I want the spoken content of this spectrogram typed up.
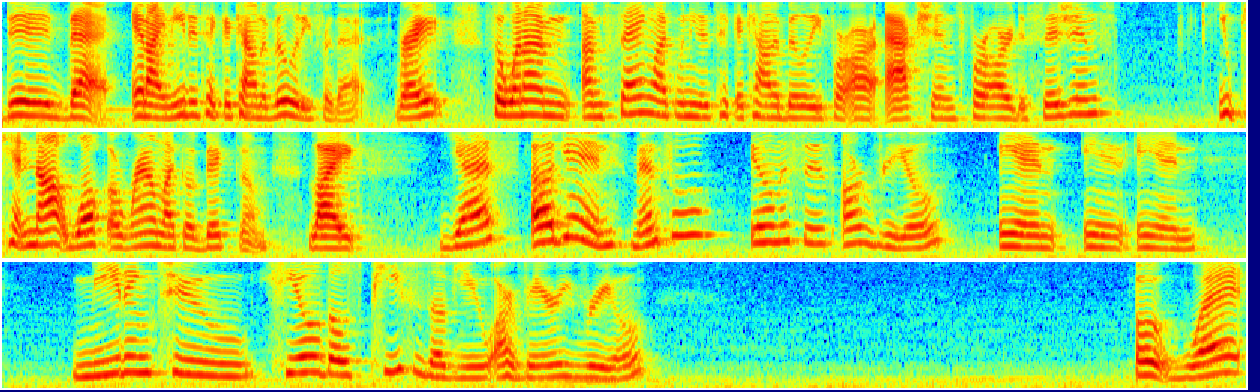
did that and i need to take accountability for that right so when i'm i'm saying like we need to take accountability for our actions for our decisions you cannot walk around like a victim like yes, again, mental illnesses are real and and and needing to heal those pieces of you are very real. But what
